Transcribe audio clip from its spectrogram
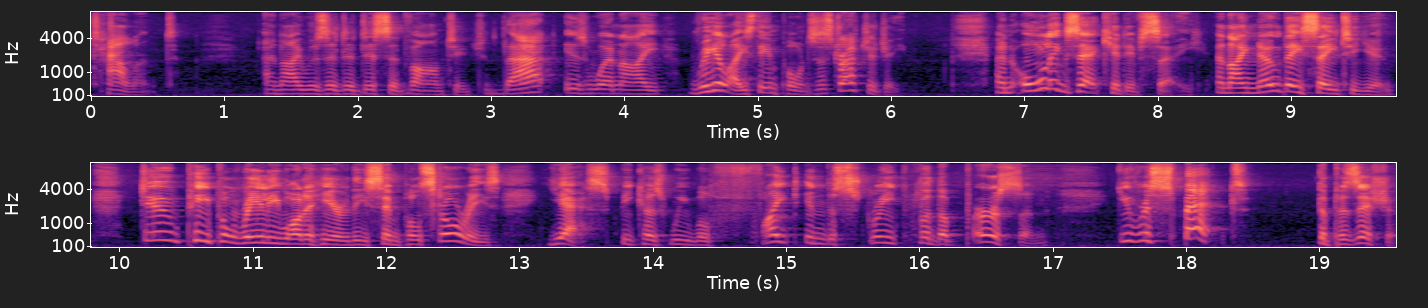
talent and I was at a disadvantage. That is when I realized the importance of strategy. And all executives say, and I know they say to you, do people really want to hear these simple stories? Yes, because we will fight in the street for the person. You respect the position.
